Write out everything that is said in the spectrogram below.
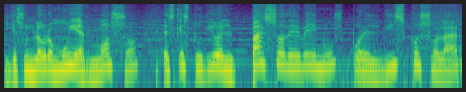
y que es un logro muy hermoso, es que estudió el paso de Venus por el disco solar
